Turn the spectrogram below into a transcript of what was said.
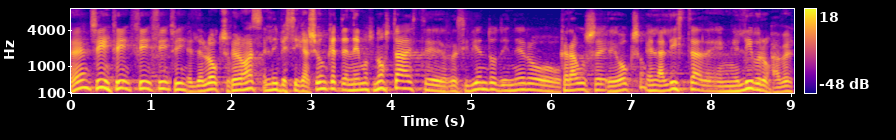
¿eh? Sí, sí, sí, sí, sí, el del Oxxo. Pero más, en la investigación que tenemos, no está este recibiendo dinero Krause de Oxxo en la lista, en el libro. A ver,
